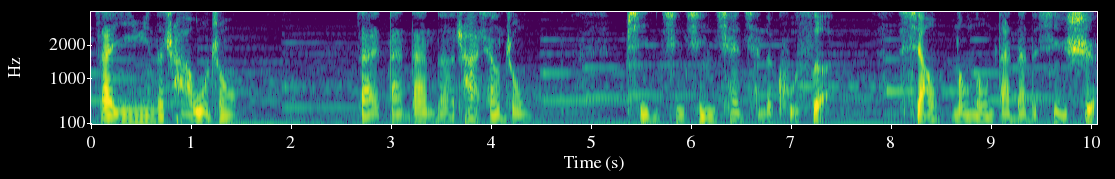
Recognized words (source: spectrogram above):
在氤氲的茶雾中，在淡淡的茶香中，品清清浅浅的苦涩，想浓浓淡淡的心事，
